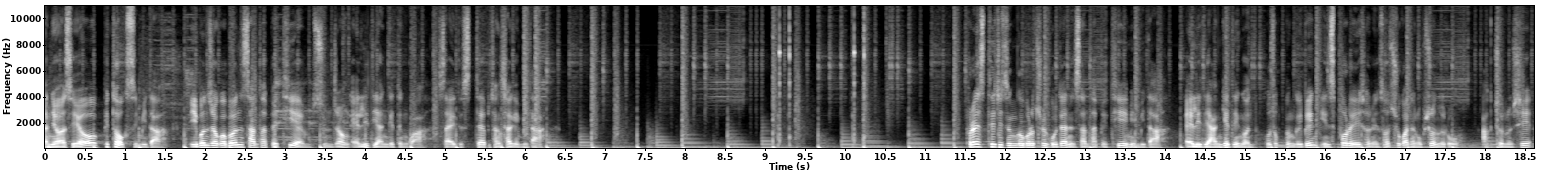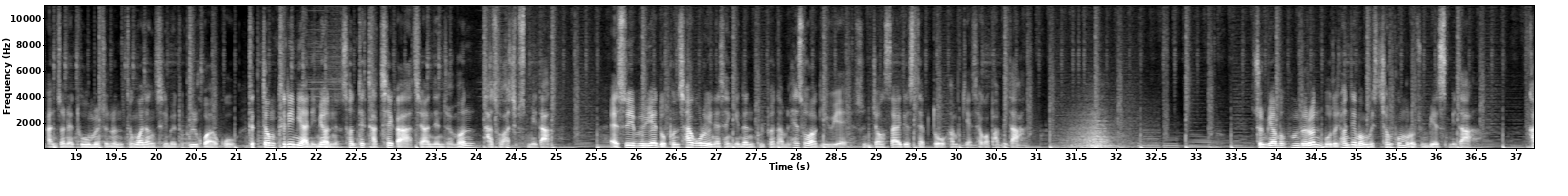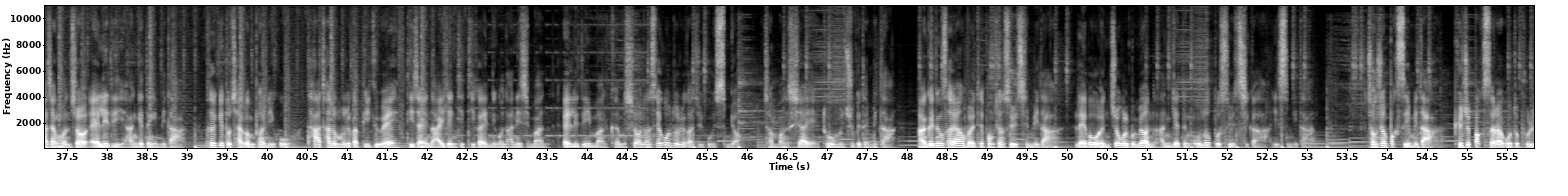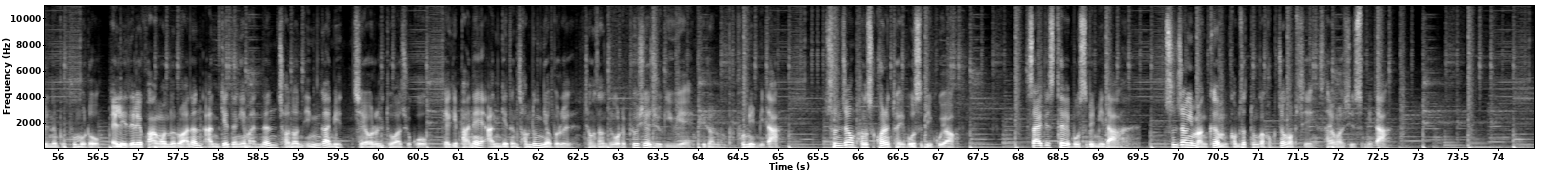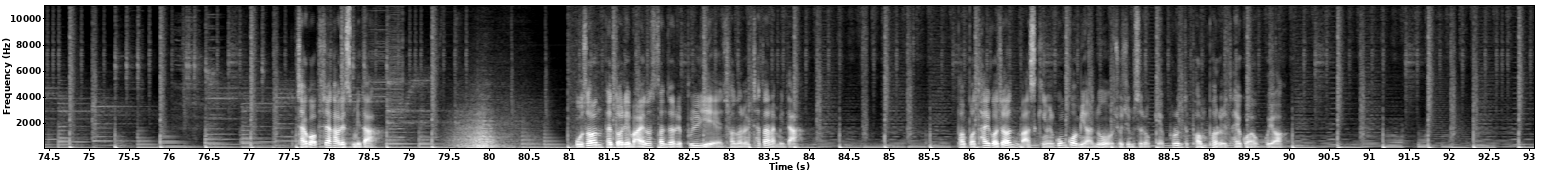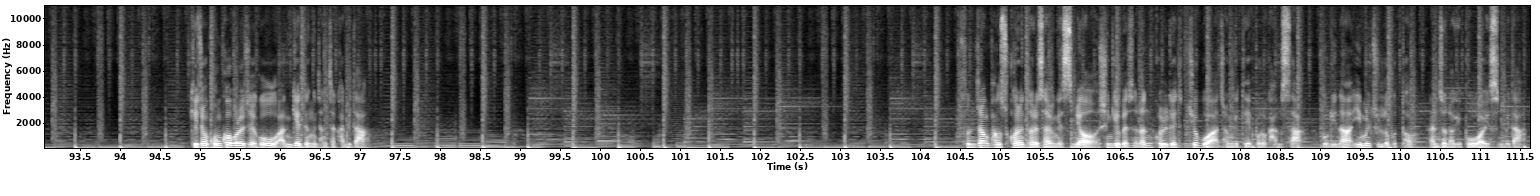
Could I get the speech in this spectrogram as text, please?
안녕하세요. 피터웍스입니다. 이번 작업은 산타페 TM 순정 LED 안개등과 side step 장착입니다. 프레스티지 등급으로 출고된 산타페 TM입니다. LED 안개등은 후속 등급인 인스퍼레이션에서 추가된 옵션으로 악천후 시 안전에 도움을 주는 등화 장치임에도 불구하고 특정 trim이 아니면 선택 자체가 제한된 점은 다소 아쉽습니다 SUV의 높은 차고로 인해 생기는 불편함을 해소하기 위해 순정 side step도 함께 작업합니다. 준비한 부품들은 모두 현대모비스 정품으로 준비했습니다. 가장 먼저 LED 안개등입니다. 크기도 작은 편이고 타 차종들과 비교해 디자인 identity가 있는 건 아니지만 LED인 만큼 시원한 색온도를 가지고 있으며 전방 시야에 도움을 주게 됩니다. 안개등 사양 multifunction 스위치입니다. 레버 왼쪽을 보면 안개등 on off 스위치가 있습니다. junction 박스입니다. 퓨즈 박스라고도 불리는 부품으로 LED를 광원으로 하는 안개등에 맞는 전원 인가 및 제어를 도와주고 계기판에 안개등 점등 여부를 정상적으로 표시해주기 위해 필요한 부품입니다. 순정 방수 커넥터의 모습이고요. side step의 모습입니다. 순정인 만큼 검사 통과 걱정 없이 사용할 수 있습니다. 작업 시작하겠습니다. 우선 배터리 마이너스 단자를 분리해 전원을 차단합니다. 범퍼 탈거 전 마스킹을 꼼꼼히 한 후 조심스럽게 front 범퍼를 탈거하고요. 기존 공커버를 제거 후 안개등 장착합니다. 순정 방수 커넥터를 사용했으며 신규배선은 corrugate 튜브와 전기 테이프로 감싸 물이나 이물질로부터 안전하게 보호하였습니다.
